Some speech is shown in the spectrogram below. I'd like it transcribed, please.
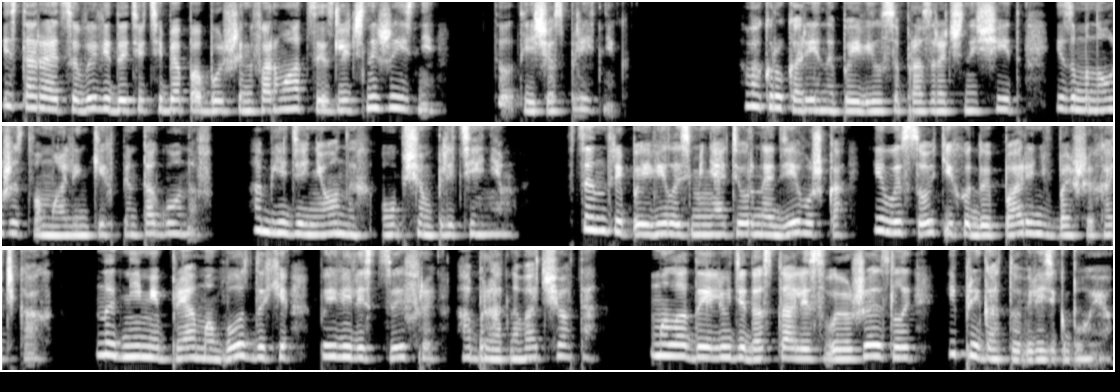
и старается выведать у тебя побольше информации из личной жизни. Тот еще сплетник. Вокруг арены появился прозрачный щит из множества маленьких пентагонов, объединенных общим плетением. В центре появилась миниатюрная девушка и высокий худой парень в больших очках. Над ними прямо в воздухе появились цифры обратного отчета. Молодые люди достали свои жезлы и приготовились к бою.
